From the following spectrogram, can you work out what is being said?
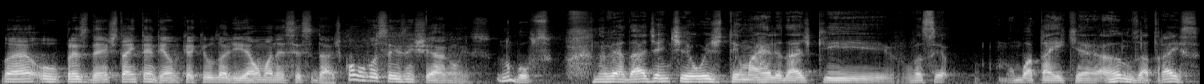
né, o presidente está entendendo que aquilo dali é uma necessidade. Como vocês enxergam isso? No bolso. Na verdade, a gente hoje tem uma realidade que você, vamos botar aí que é anos atrás,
